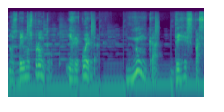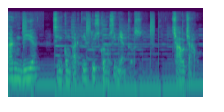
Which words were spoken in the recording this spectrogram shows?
Nos vemos pronto y recuerda, nunca dejes pasar un día sin compartir tus conocimientos. Chao, chao.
